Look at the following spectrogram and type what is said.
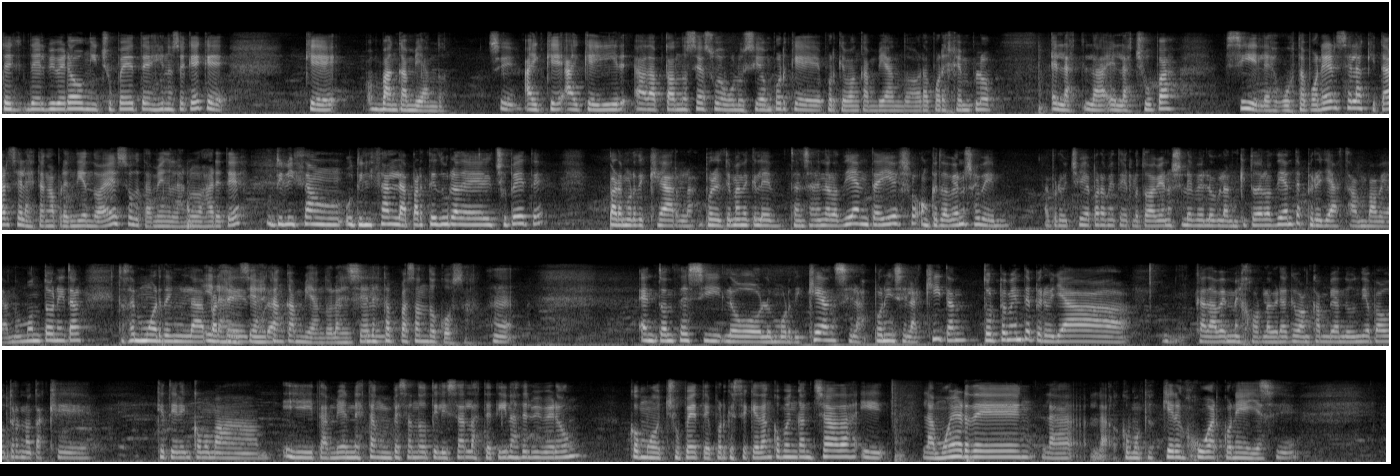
de- del biberón y chupetes y no sé qué, que, que van cambiando. Sí. Hay que, hay que ir adaptándose a su evolución porque, porque van cambiando. Ahora, por ejemplo, en las, la- en las chupas, sí, les gusta ponérselas, quitárselas, están aprendiendo a eso, que también en las nuevas aretes. Utilizan, utilizan la parte dura del chupete para mordisquearla. Por el tema de que le están saliendo los dientes y eso, aunque todavía no se ven. Aprovecho ya para meterlo. Todavía no se le ve lo blanquito de los dientes, pero ya están babeando un montón y tal. Entonces muerden la y las encías dura. están cambiando, las encías Sí. le están pasando cosas. Ah. Entonces si lo, lo mordisquean, se las ponen y se las quitan torpemente, pero ya cada vez mejor. La verdad que van cambiando de un día para otro, notas que, que tienen como más... Y también están empezando a utilizar las tetinas del biberón como chupete, porque se quedan como enganchadas y la muerden, la, la- como que quieren jugar con ellas. Sí,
